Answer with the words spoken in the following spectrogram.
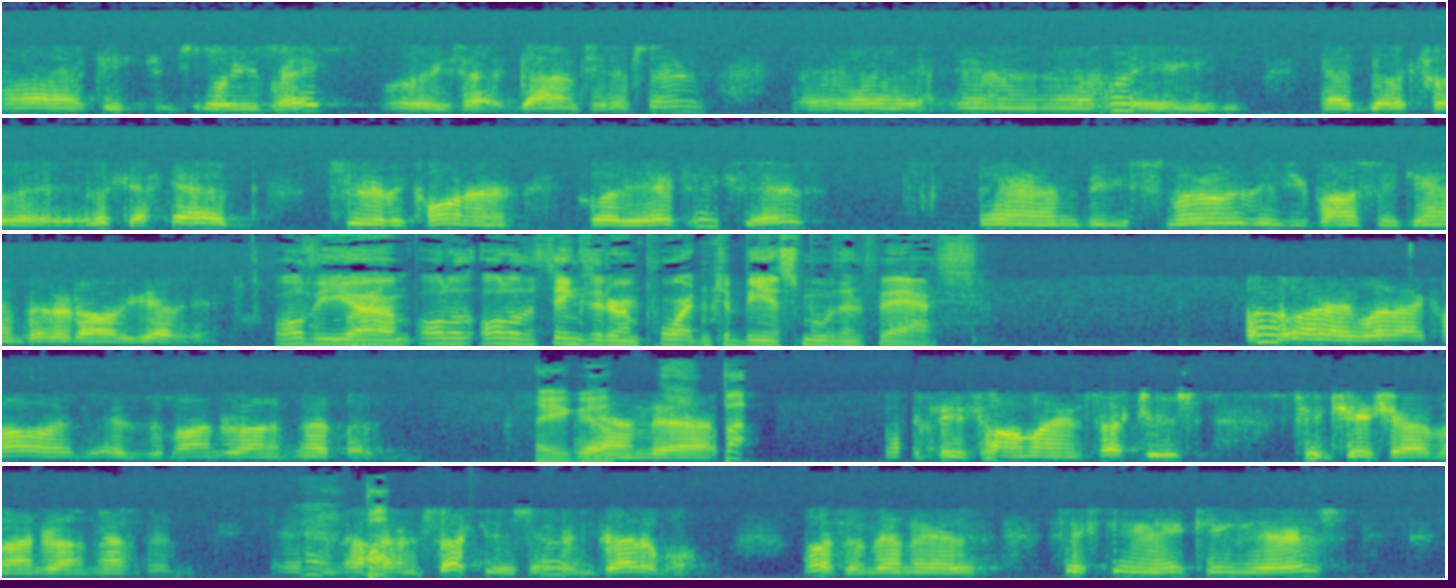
Uh, you brake? You set down shifting? Uh, and uh, we had to look for the look ahead through the corner where the apex is, and be smooth as you possibly can. Put it all together. All the Right. um, all of, all of the things that are important to being smooth and fast. Well, what I what I call it is the Bondurant method. There you go. And uh, But- I teach all my instructors to teach our Bondurant method, and But- our instructors are incredible. Most of them been there 16, 18 years,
